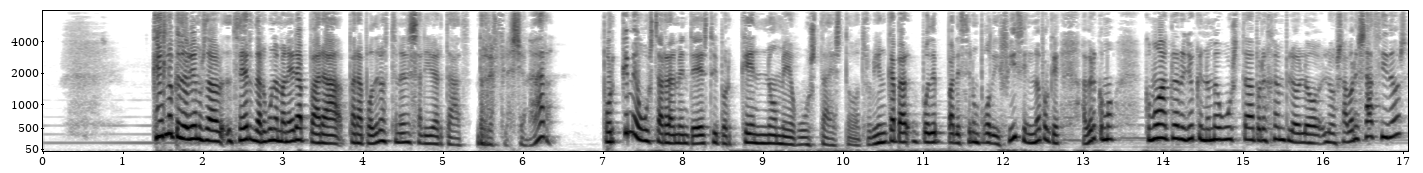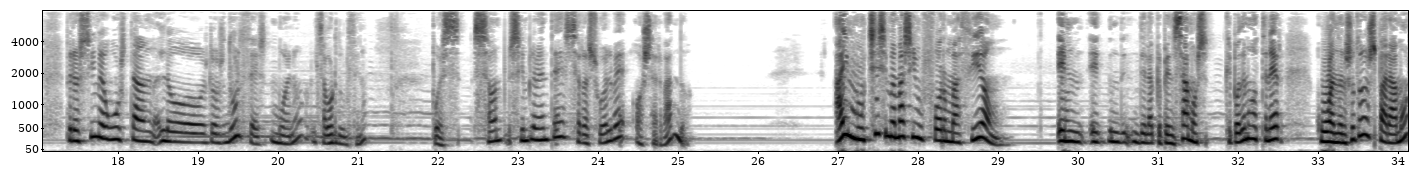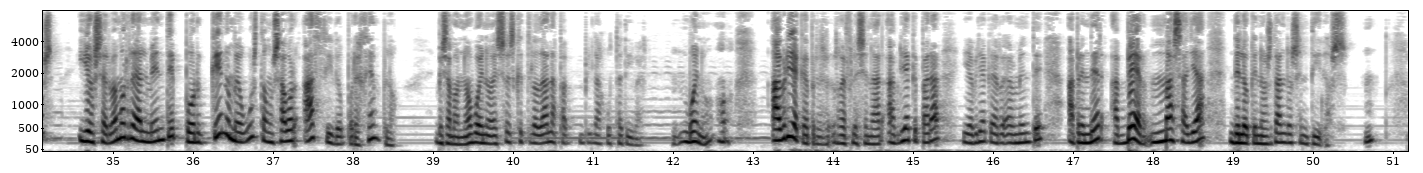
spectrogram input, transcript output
¿Qué es lo que deberíamos hacer de alguna manera para, para poder obtener esa libertad? Reflexionar. ¿Por qué me gusta realmente esto y por qué no me gusta esto otro? Bien que puede parecer un poco difícil, ¿no? Porque, a ver, ¿cómo, cómo aclaro yo que no me gusta, por ejemplo, los sabores ácidos, pero sí me gustan los, dulces? Bueno, el sabor dulce, ¿no? Pues son, simplemente se resuelve observando. Hay muchísima más información de, de lo que pensamos que podemos obtener cuando nosotros nos paramos y observamos realmente por qué no me gusta un sabor ácido, por ejemplo. Pensamos, no, bueno, eso es que te lo dan las papilas gustativas. Bueno, habría que reflexionar, habría que parar y habría que realmente aprender a ver más allá de lo que nos dan los sentidos.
